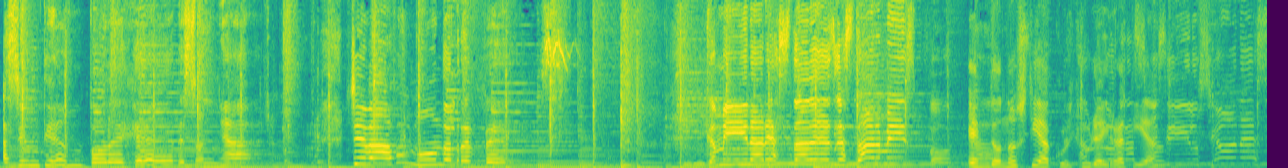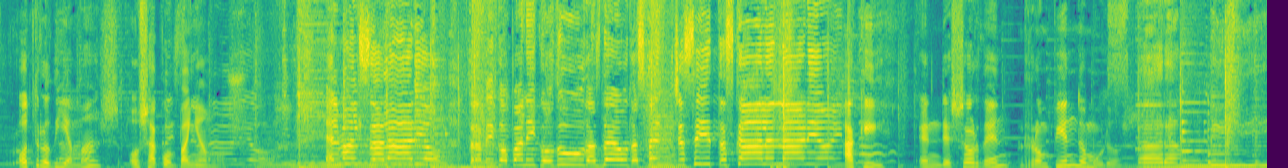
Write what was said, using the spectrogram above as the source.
Hace un tiempo dejé de soñar, llevaba el mundo al revés. Caminaré hasta desgastar mis En Donostia Cultura y Ratia, otro día más os acompañamos. El mal salario, tráfico, pánico, dudas, deudas, fechecitas, calendario. Aquí, en desorden, rompiendo muros. Para mí,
